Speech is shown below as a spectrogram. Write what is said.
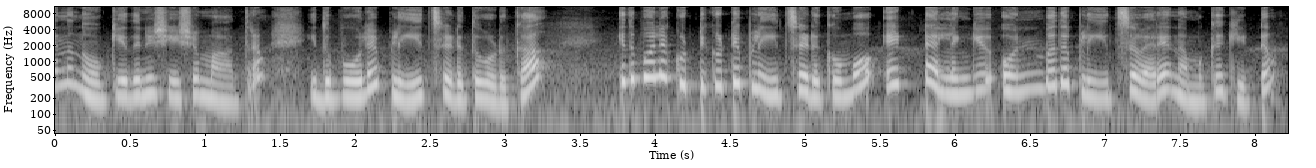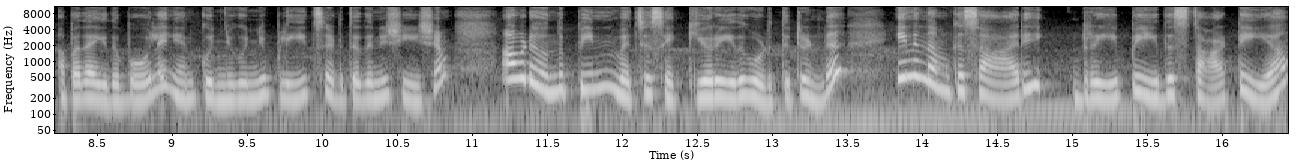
എന്ന് നോക്കിയതിന് ശേഷം മാത്രം ഇതുപോലെ പ്ലീറ്റ്സ് എടുത്തു കൊടുക്കുക. ഇതുപോലെ കുട്ടി കുട്ടി പ്ലീറ്റ്സ് എടുക്കുമ്പോൾ എട്ട് അല്ലെങ്കിൽ ഒൻപത് പ്ലീറ്റ്സ് വരെ നമുക്ക് കിട്ടും. അപ്പോൾ അതാ ഇതുപോലെ ഞാൻ കുഞ്ഞു കുഞ്ഞു പ്ലീറ്റ്സ് എടുത്തതിന് ശേഷം അവിടെ ഒന്ന് പിൻ വെച്ച് സെക്യൂർ ചെയ്ത് കൊടുത്തിട്ടുണ്ട്. ഇനി നമുക്ക് സാരി ഡ്രേപ്പ് ചെയ്ത് സ്റ്റാർട്ട് ചെയ്യാം.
